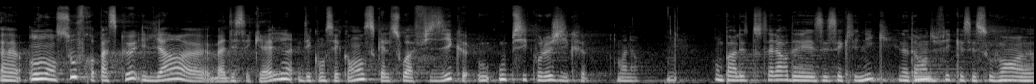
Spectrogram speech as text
on en souffre parce qu'il y a bah, des séquelles, des conséquences, qu'elles soient physiques ou, ou psychologiques. Voilà. On parlait tout à l'heure des essais cliniques, et notamment mm. du fait que c'est souvent euh,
